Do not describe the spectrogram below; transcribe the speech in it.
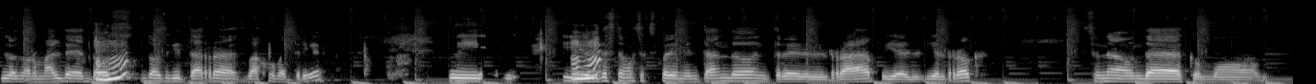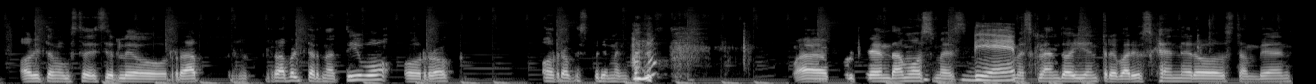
lo normal de dos, dos guitarras bajo batería. Y, y ahorita estamos experimentando entre el rap y el, y el rock. Es una onda como ahorita me gusta decirle o rap, rap alternativo o rock o rock experimental. Ah, porque andamos mezclando ahí entre varios géneros también,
